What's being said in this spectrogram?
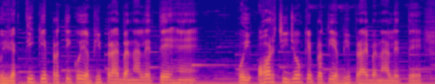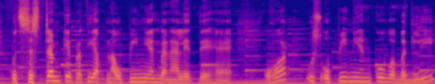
कोई व्यक्ति के प्रति कोई अभिप्राय बना लेते हैं, कोई और चीज़ों के प्रति अभिप्राय बना लेते हैं, कुछ सिस्टम के प्रति अपना ओपिनियन बना लेते हैं और उस ओपिनियन को वह बदली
